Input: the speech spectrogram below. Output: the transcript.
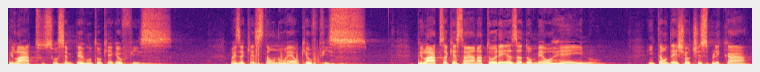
Pilatos, você me perguntou o que, é que eu fiz. Mas a questão não é o que eu fiz. Pilatos, a questão é a natureza do meu reino. Então deixa eu te explicar.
